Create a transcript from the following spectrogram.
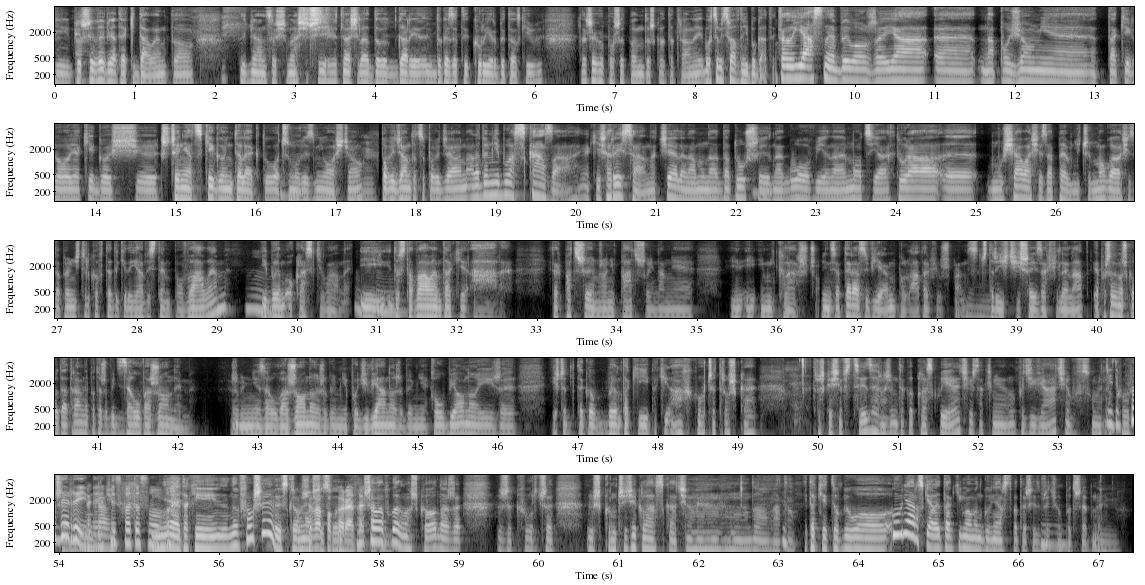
I pierwszy wywiad, jaki dałem, to miałem 18 czy 19 lat do, do gazety Kurier Bytowski. Dlaczego poszedł pan do szkoły teatralnej? Bo chcę być sławny i bogaty. To jasne było, że ja e, na poziomie takiego jakiegoś e, szczeniackiego intelektu, o czym mówię z miłością, powiedziałem to, co powiedziałem, ale we mnie była skaza, jakieś rysa na ciele, na, na, na duszy, na głowie, na emocjach, która e, musiała się zapełnić, czy mogła się zapełnić tylko wtedy, kiedy ja występowałem i byłem oklaskiwany. I dostawałem takie, ale. I tak patrzyłem, że oni patrzą i na mnie i, i, i mi klaszczą. Więc ja teraz wiem, po latach już mam z 46 za chwilę lat, ja poszedłem do szkoły teatralnej po to, żeby być zauważonym. Żeby mnie zauważono, żeby mnie podziwiano, żeby mnie hołbiono i że jeszcze do tego byłem taki, taki ach kurczę, troszkę, troszkę się wstydzę, że mi tak oklaskujecie, że tak mnie podziwiacie, bo w sumie to kurczę... poderyjny, Taki- jest chyba to słowo. Nie, taki no, fałszywy skromności. Fałszywa pokora taka. Fałszywa pokora. No szkoda, że, że kurczę, już kończycie klaskać. Mówię, No dobra, to. I takie to było gówniarskie, ale taki moment gówniarstwa też jest w życiu potrzebny. Mm.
